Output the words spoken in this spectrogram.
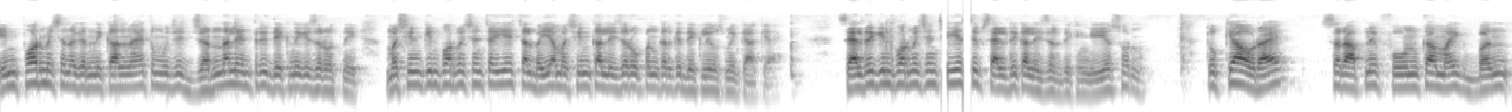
इंफॉर्मेशन अगर निकालना है तो मुझे जर्नल एंट्री देखने की ज़रूरत नहीं। मशीन की इंफॉर्मेशन चाहिए, चल भैया मशीन का लेजर ओपन करके देख ले, उसमें क्या क्या है। सैलरी की इंफॉर्मेशन चाहिए, सिर्फ़ सैलरी का लेजर देखेंगे ये सो नो तो क्या हो रहा है? सर, आपने फ़ोन का माइक बंद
